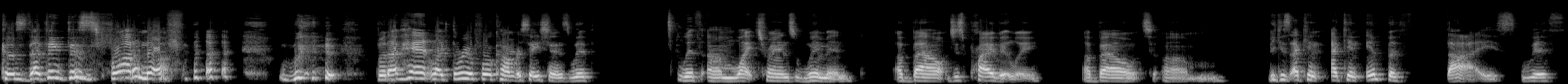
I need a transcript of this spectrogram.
because I think this is fraught enough. but I've had like three or four conversations with with um, white trans women about just privately about um, because I can I can with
